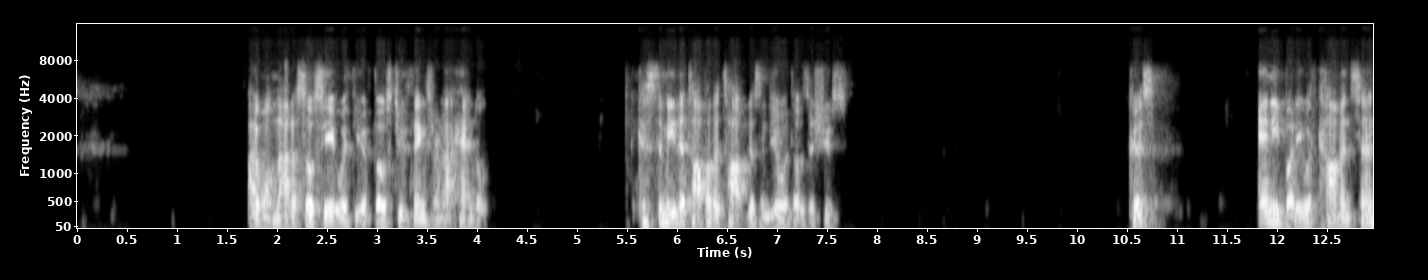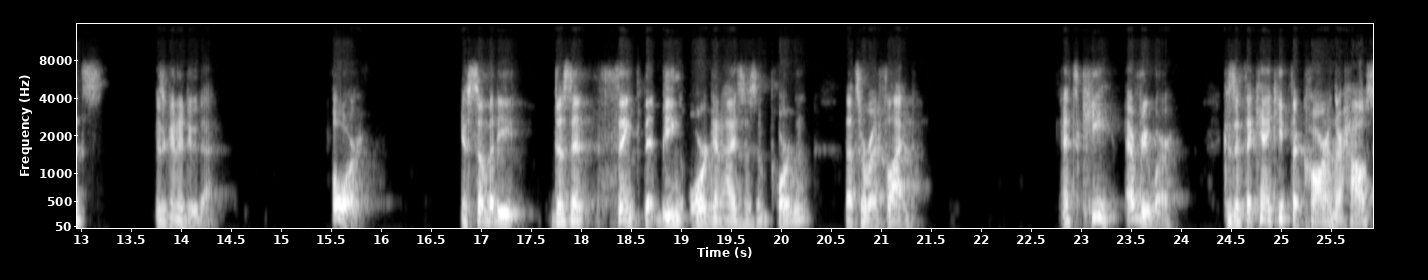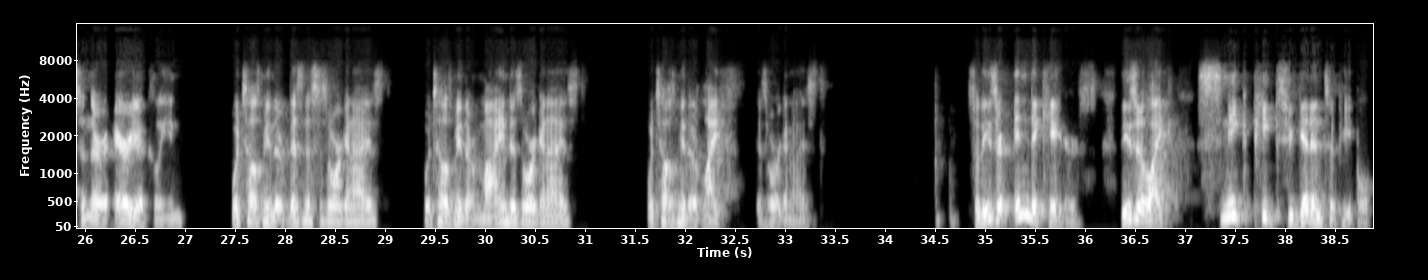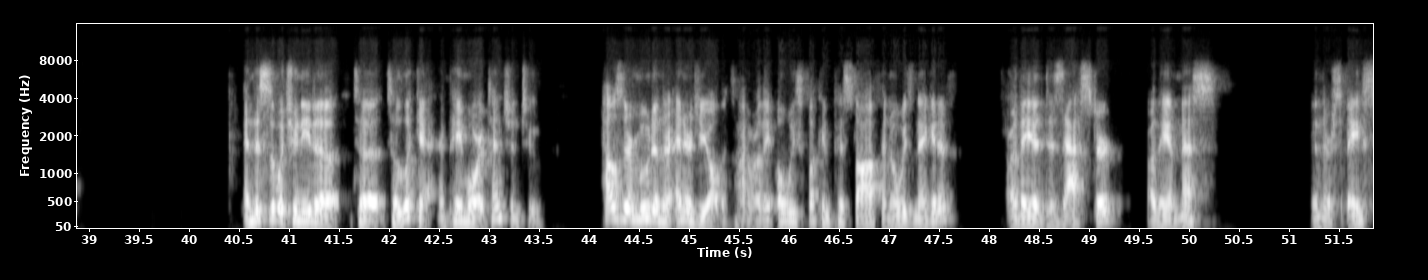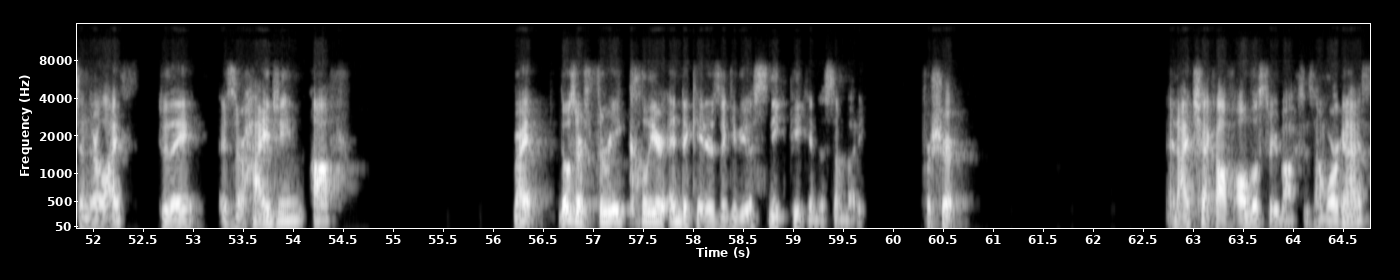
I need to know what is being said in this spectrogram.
I will not associate with you if those two things are not handled. Because to me, the top of the top doesn't deal with those issues. Because anybody with common sense is going to do that. Or if somebody doesn't think that being organized is important, that's a red flag. It's key everywhere. Because if they can't keep their car and their house and their area clean, what tells me their business is organized? What tells me their mind is organized? What tells me their life is organized. So these are indicators. These are like sneak peeks you get into people. And this is what you need to, to, to look at and pay more attention to. How's their mood and their energy all the time? Are they always fucking pissed off and always negative? Are they a disaster? Are they a mess in their space, in their life? Do they is their hygiene off? Right? Those are three clear indicators that give you a sneak peek into somebody, for sure and I check off all those three boxes. I'm organized.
